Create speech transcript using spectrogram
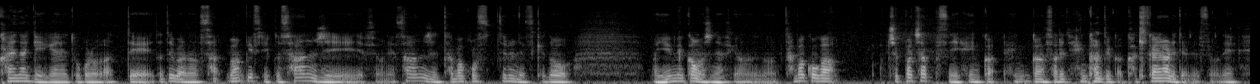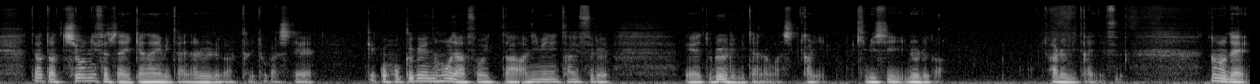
変えなきゃいけないところがあって例えばあの「ワンピースで言うとサンジですよね。サンジタバコ吸ってるんですけど、まあ、有名かもしれないですけどタバコがチュッパチャップスに変換変換されて変換というか書き換えられてるんですよね。であとは血を見せちゃいけないみたいなルールがあったりとかして結構北米の方ではそういったアニメに対する、えーと、ルールみたいなのがしっかり厳しいルールがあるみたいです。なので、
